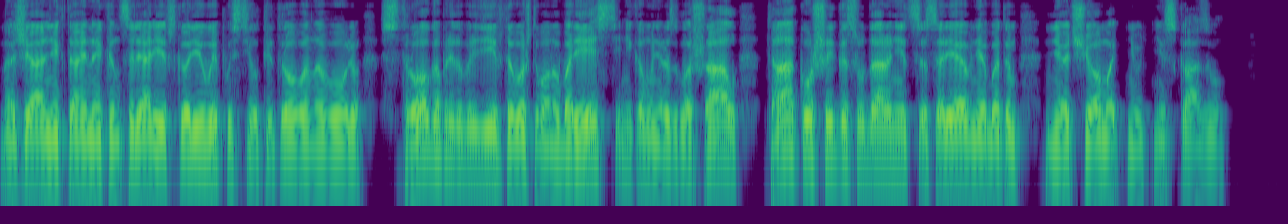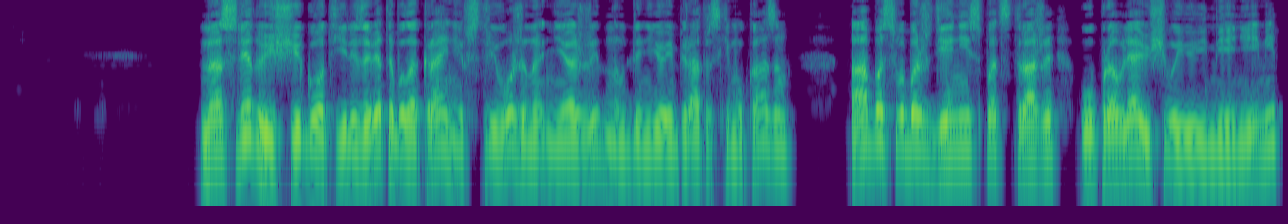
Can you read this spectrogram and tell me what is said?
Начальник тайной канцелярии вскоре выпустил Петрова на волю, строго предупредив того, чтобы он об аресте никому не разглашал, так уж и государыне-цесаревне об этом ни о чем отнюдь не сказывал. На следующий год Елизавета была крайне встревожена неожиданным для нее императорским указом об освобождении из-под стражи управляющего ее имениями,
